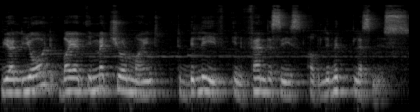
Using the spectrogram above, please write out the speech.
We are lured by an immature mind to believe in fantasies of limitlessness,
